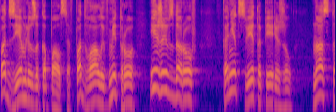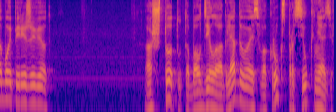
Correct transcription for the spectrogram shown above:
Под землю закопался, в подвалы, в метро. И жив-здоров. Конец света пережил. Нас с тобой переживет. «А что тут?» – обалдело оглядываясь вокруг, спросил Князев.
